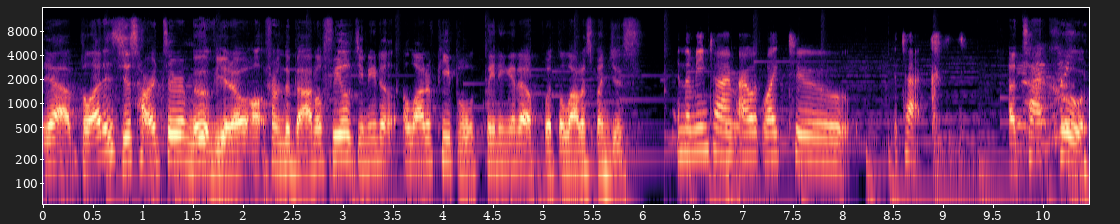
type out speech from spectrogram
Yeah blood is just hard to remove you know? From the battlefield you need a, a lot of people cleaning it up with a lot of sponges. In the meantime, I would like to attack. Attack I'd who?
